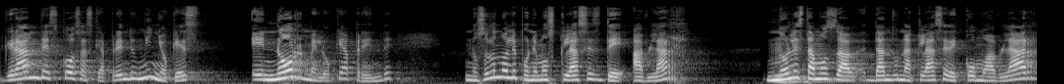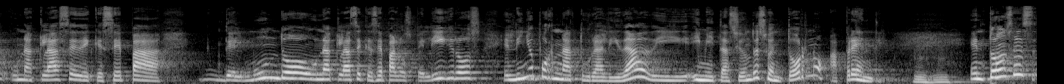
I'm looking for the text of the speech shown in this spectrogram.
grandes cosas que aprende un niño, que es enorme lo que aprende, nosotros no le ponemos clases de hablar, no le estamos dando una clase de cómo hablar, una clase de que sepa del mundo, una clase que sepa los peligros. El niño por naturalidad y imitación de su entorno aprende. Entonces,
